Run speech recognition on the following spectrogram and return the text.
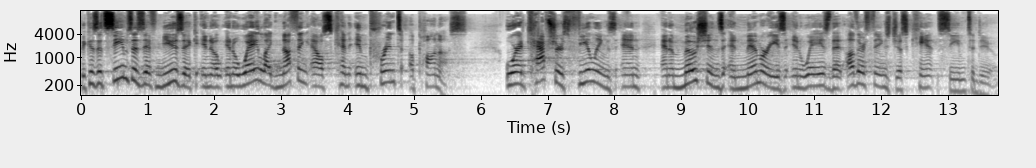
Because it seems as if music, in a, in a way like nothing else, can imprint upon us. Or it captures feelings and, and emotions and memories in ways that other things just can't seem to do.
